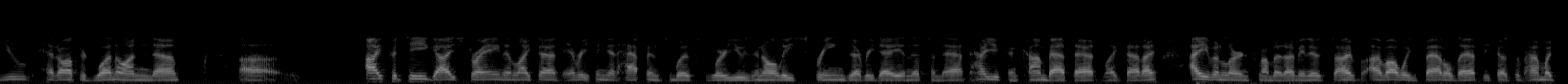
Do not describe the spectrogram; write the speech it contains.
you had authored one on uh, uh, eye fatigue, eye strain, and like that, everything that happens with we're using all these screens every day and this and that. How you can combat that like that. I I even learned from it. I mean, it's I've I've always battled that because of how much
